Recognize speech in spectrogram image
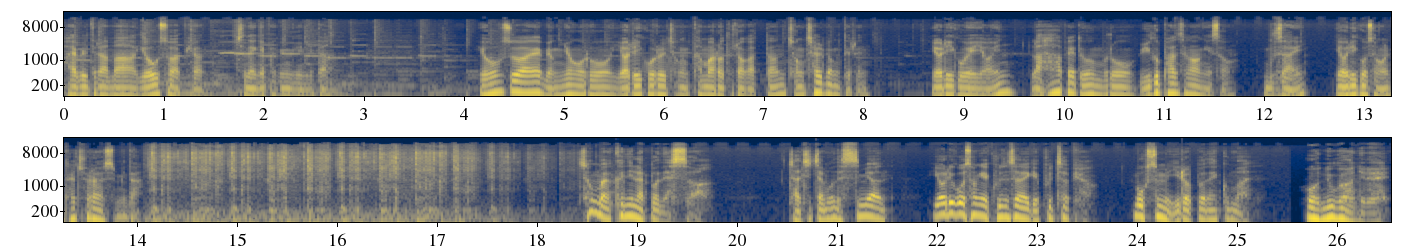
바이블 드라마 여호수아 편 진행의 박윤규입니다. 여호수아의 명령으로 여리고를 정탐하러 들어갔던 정찰병들은 여리고의 여인 라합의 도움으로 위급한 상황에서 무사히 여리고 성을 탈출하였습니다. 정말 큰일 날 뻔했어. 자칫 잘못했으면 여리고 성의 군사에게 붙잡혀 목숨을 잃을 뻔했구만. 어 누가 아니래.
